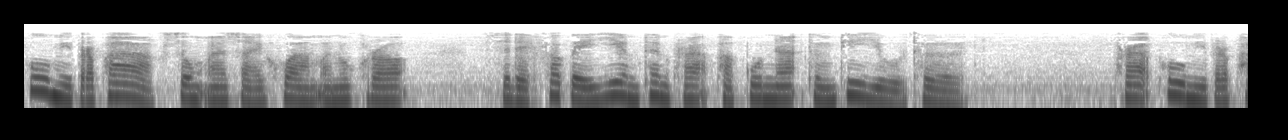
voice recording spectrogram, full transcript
ผู้มีพระภาคทรงอาศัยความอนุเคราะห์ เสด็จเข้าไปเยี่ยมท่านพระภาคุณะถึงที่อยู่เถิด พระผู้มีพระภ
